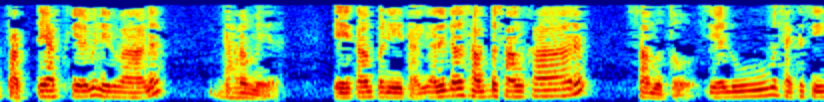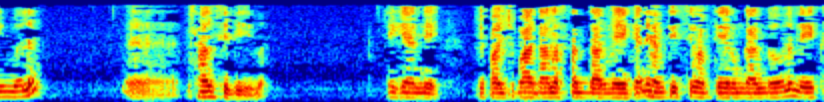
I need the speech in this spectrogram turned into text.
තත්ත්වයක් කියලා නිර්වාණ ධර්මය. ඒකම් ප්‍රණීතයි. අනිදා සබ්බ සංඛාර සමතෝ සියලුම සැකසීම් වල සංසිඳීම. ඒ කියන්නේ මේ පංච පාදානස්කන්ධ ධර්මය කියන්නේ හැමතිස්සෙම අපි තේරුම් ගන්න ඕන මේක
